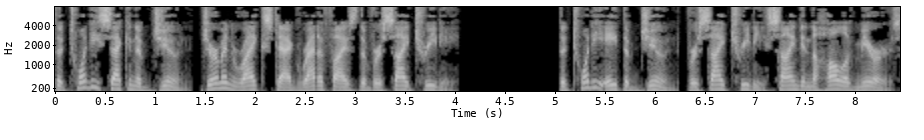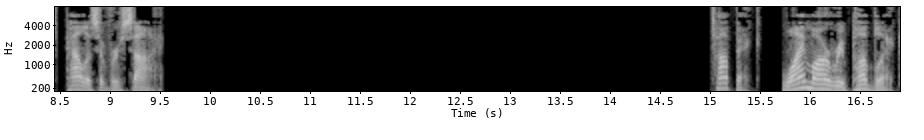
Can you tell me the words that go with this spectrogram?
The 22nd of June, German Reichstag ratifies the Versailles Treaty. The 28th of June, Versailles Treaty signed in the Hall of Mirrors, Palace of Versailles. Topic: Weimar Republic.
